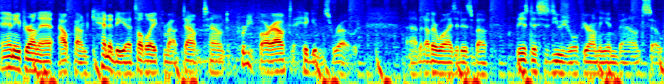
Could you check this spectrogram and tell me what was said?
And if you're on the outbound Kennedy, that's all the way from about downtown to pretty far out to Higgins Road. Uh, but otherwise, it is about business as usual if you're on the inbound, so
